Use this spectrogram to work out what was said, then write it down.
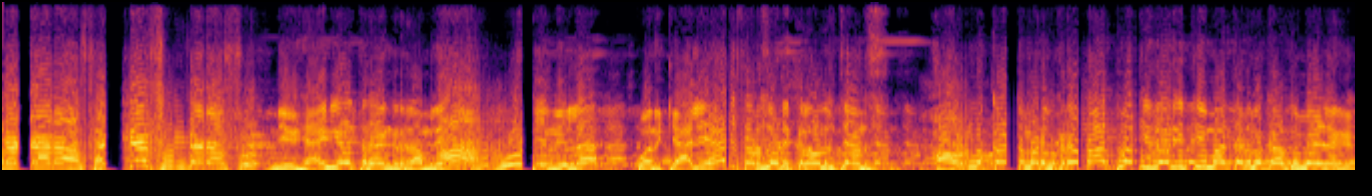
ಪ್ರಕಾರ ಸತ್ಯ ಸುಂದರ ನೀವು ಹೆಂಗೆ ಹೇಳ್ತೀರ ಹೆಂಗ್ರಿ? ನಮ್ದು. ಓಟ್ ಏನಿಲ್ಲ. ಒಂದು ಕ್ಯಾಲಿ ಹಾಡಿ ಸರಸ್ವತಿ ಕೆಲವೊಂದು ಚಾನ್ಸ್ ಅವ್ರನ್ನ ಕಟ್ ಮಾಡ್ಬೇಕ್ರೆ. ಮಾತು ಮತ್ತೆ ಇದೇ ರೀತಿ ಮಾತಾಡ್ಬೇಕು ಅದು ವೇಳೆಗೆ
